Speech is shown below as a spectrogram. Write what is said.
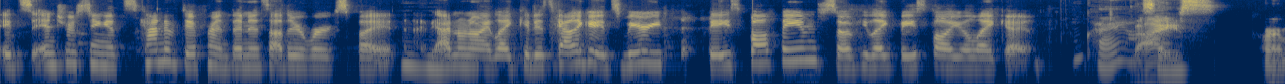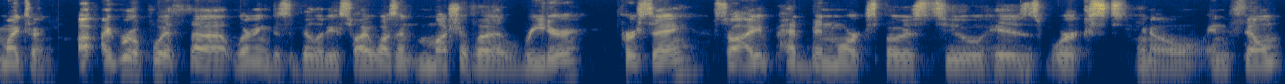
it's interesting. It's kind of different than its other works, but Mhm. I don't know. I like it. It's got like it's very baseball themed. So if you like baseball, you'll like it. Okay, awesome. Nice. All right, my turn. I, I grew up with uh, learning disabilities, so I wasn't much of a reader per se. So I had been more exposed to his works, you know, in film.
